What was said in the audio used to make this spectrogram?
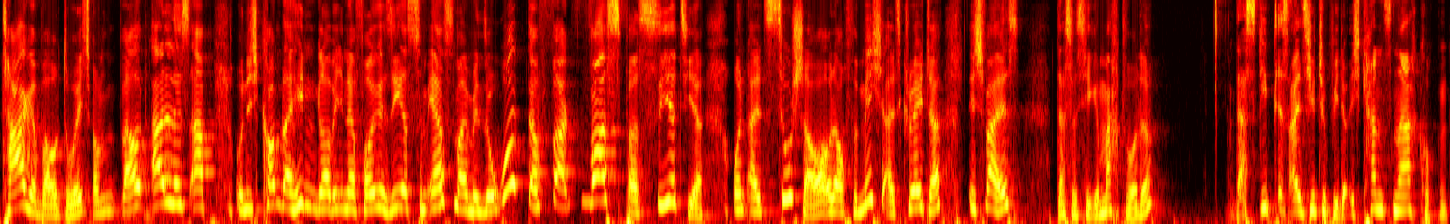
Tagebau durch und baut alles ab. Und ich komme da hinten, glaube ich, in der Folge, sehe es zum ersten Mal und bin so, what the fuck, was passiert hier? Und als Zuschauer oder auch für mich als Creator, ich weiß, dass das hier gemacht wurde. Das gibt es als YouTube-Video. Ich kann es nachgucken.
